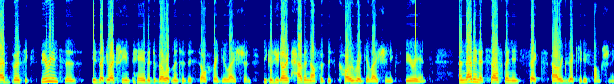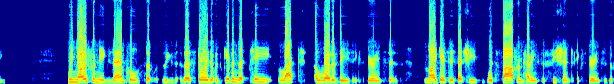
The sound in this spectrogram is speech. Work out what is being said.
adverse experiences is that you actually impair the development of this self-regulation because you don't have enough of this co-regulation experience. And that in itself then affects our executive functioning. We know from the examples that the, the story that was given that T lacked a lot of these experiences. My guess is that she was far from having sufficient experiences of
